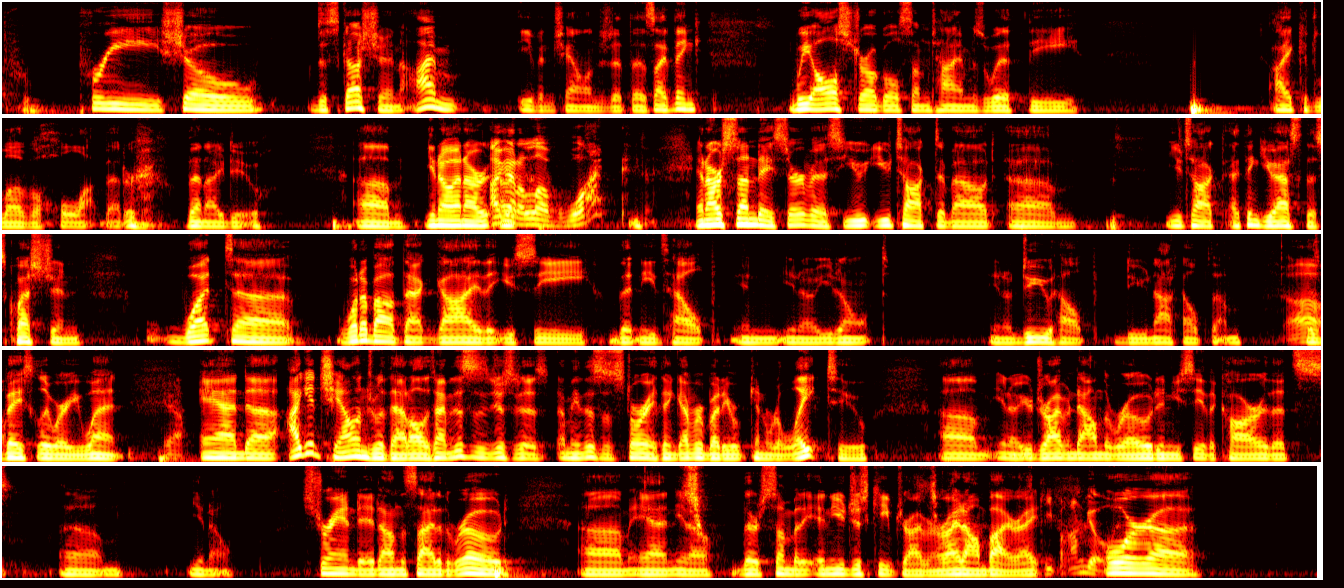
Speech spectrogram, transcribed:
pre-show discussion, I'm even challenged at this. I think we all struggle sometimes with the I could love a whole lot better than I do. Um, you know, in our I gotta love what? in our Sunday service, you you talked about um, you talked. I think you asked this question. What uh, what about that guy that you see that needs help, and you know you don't, you know, do you help? Do you not help them? Is Oh. basically where you went. Yeah. And uh, I get challenged with that all the time. This is just, a, I mean, this is a story I think everybody can relate to. Um, you know, you're driving down the road and you see the car that's, um, you know, stranded on the side of the road. Um, and you know, there's somebody, and you just keep driving right on by, right? keep on going. Or uh,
